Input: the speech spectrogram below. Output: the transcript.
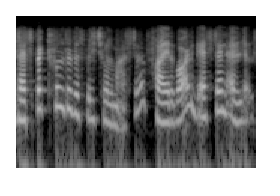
respectful to the spiritual master fire god guest and elders.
